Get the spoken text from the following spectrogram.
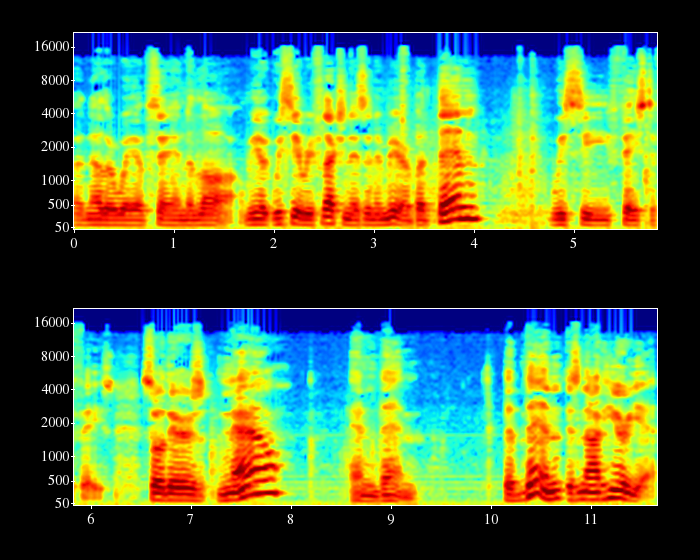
another way of saying the law. We we see a reflection as in a mirror, but then we see face to face. So there's now and then. The then is not here yet.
